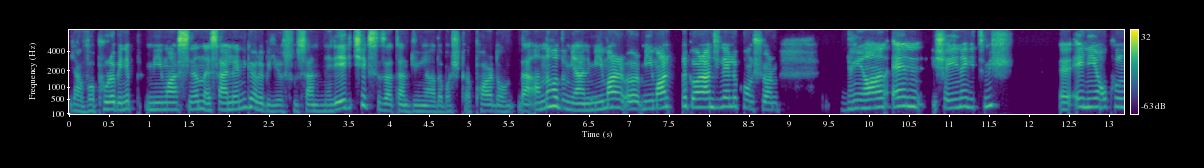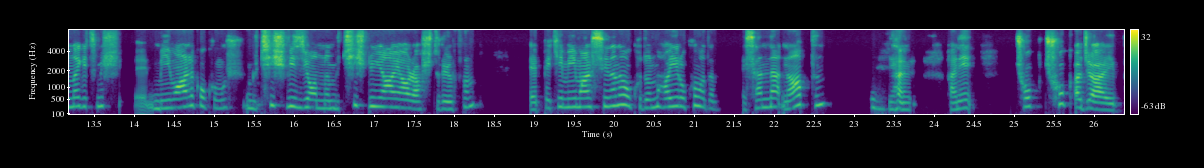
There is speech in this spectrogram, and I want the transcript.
Ya vapura binip Mimar Sinan'ın eserlerini görebiliyorsun sen. Nereye gideceksin zaten dünyada başka? Pardon. Ben anlamadım yani mimar mimarlık öğrencileriyle konuşuyorum. Dünyanın en şeyine gitmiş, e, en iyi okuluna gitmiş, e, mimarlık okumuş, müthiş vizyonlu, müthiş dünyayı araştırıyorsun. E, peki Mimar Sinan'ı okudun mu? Hayır okumadım. E sen ne, ne yaptın? Yani hani çok çok acayip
